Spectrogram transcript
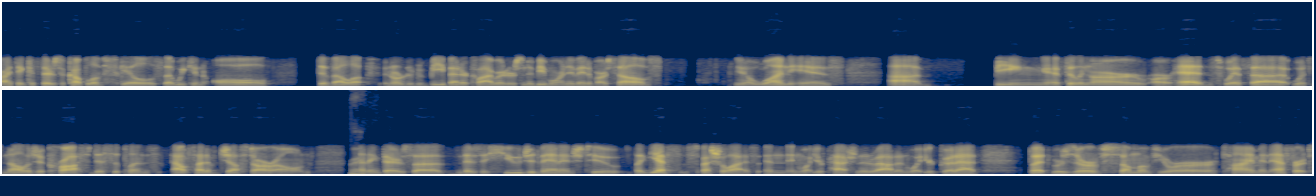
I think if there's a couple of skills that we can all develop in order to be better collaborators and to be more innovative ourselves, you know, one is uh, being uh, filling our our heads with uh, with knowledge across disciplines outside of just our own. Right. I think there's a there's a huge advantage to like yes specialize in in what you're passionate about and what you're good at, but reserve some of your time and effort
